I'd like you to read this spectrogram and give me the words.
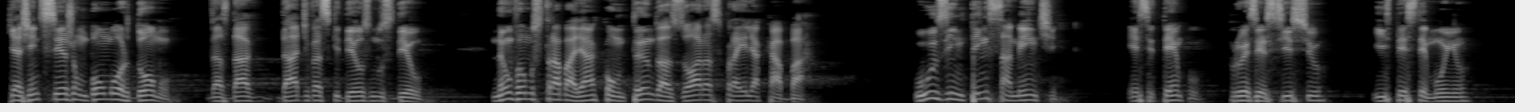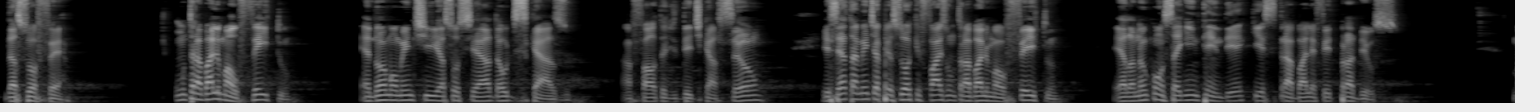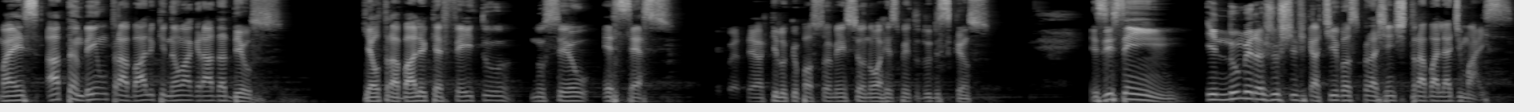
Que a gente seja um bom mordomo das dádivas que Deus nos deu não vamos trabalhar contando as horas para ele acabar. Use intensamente esse tempo para o exercício e testemunho da sua fé. Um trabalho mal feito é normalmente associado ao descaso, à falta de dedicação, e certamente a pessoa que faz um trabalho mal feito, ela não consegue entender que esse trabalho é feito para Deus. Mas há também um trabalho que não agrada a Deus, que é o trabalho que é feito no seu excesso. Foi até aquilo que o pastor mencionou a respeito do descanso. Existem inúmeras justificativas para a gente trabalhar demais.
